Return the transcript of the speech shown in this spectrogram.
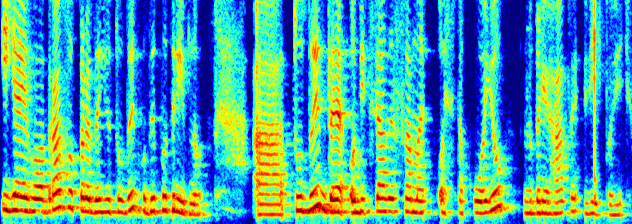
і я його одразу передаю туди, куди потрібно, туди, де обіцяли саме ось такою зберігати відповідь.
